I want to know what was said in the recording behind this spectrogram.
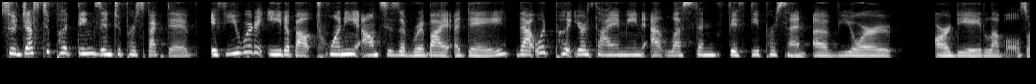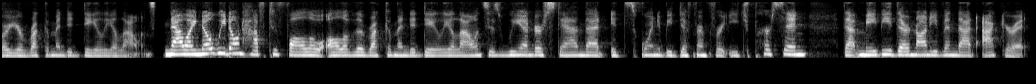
so, just to put things into perspective, if you were to eat about 20 ounces of ribeye a day, that would put your thiamine at less than 50% of your RDA levels or your recommended daily allowance. Now, I know we don't have to follow all of the recommended daily allowances. We understand that it's going to be different for each person, that maybe they're not even that accurate.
